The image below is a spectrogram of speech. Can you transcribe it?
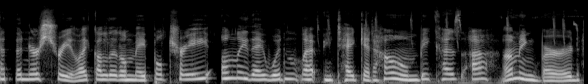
at the nursery, like a little maple tree, only they wouldn't let me take it home because a hummingbird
